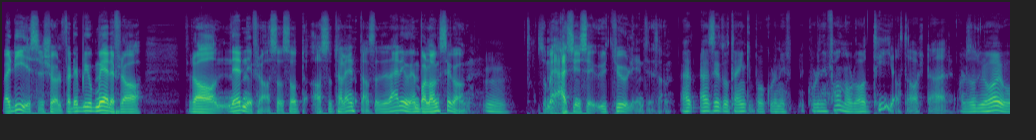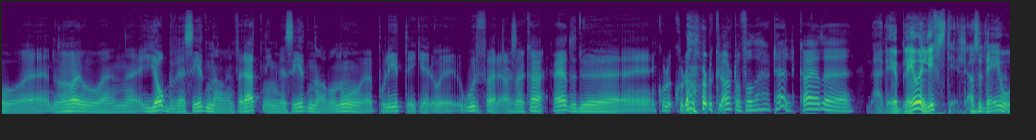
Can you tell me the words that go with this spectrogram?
verdi i seg sjøl, for det blir jo mer fra, fra nedenifra, altså, så, altså talentene. Så det der er jo en balansegang Mm. Som jeg, syns er utrolig interessant. Jeg, jeg sitter og tenker på hvordan, hvordan faen har du hatt tida til alt det her? Altså, du har jo, eh, du har jo en eh, jobb ved siden av, en forretning ved siden av, og nå eh, politiker og ordfører. Altså, hva, hva er det du Hvordan har du klart å få det her til? Hva er det Nei, Det ble jo en livsstil. Altså, det, er jo,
